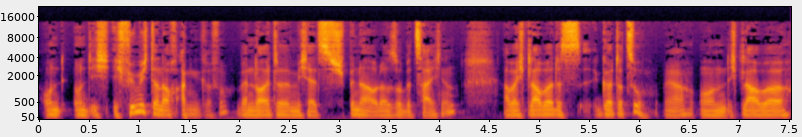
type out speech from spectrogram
Und, und ich, ich fühle mich dann auch angegriffen, wenn Leute mich als Spinner oder so bezeichnen. Aber ich glaube, das gehört dazu. Ja. Und ich glaube,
